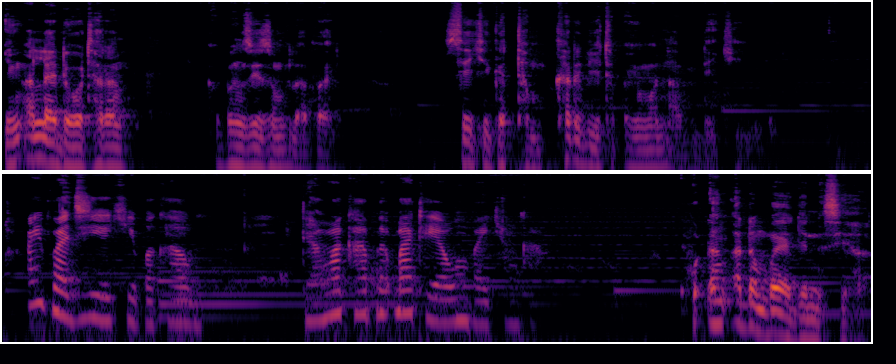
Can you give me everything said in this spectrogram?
In allah ya da wata ran abin zai zama labari. Sai ki ga tamkar bai taɓa yin wannan abin da yake yi Ai ba ji yake ba kawo. Da ma ka bar ɓata yawun bakinka. Ko ɗan adam baya jin nasiha.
